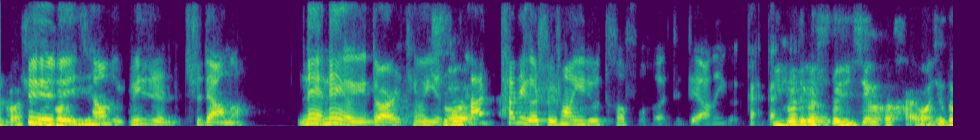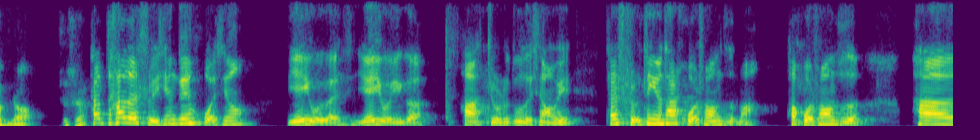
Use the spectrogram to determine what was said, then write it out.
是吧？对对对，前后不一致是是这样的，那那个有一段是挺有意思的，他他这个水双鱼就特符合这这样的一个感感觉。你说这个水星和海王星怎么着？就是他他的水星跟火星也有一个也有一个哈九十度的相位，它水因为他火双子嘛，他火双子，他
